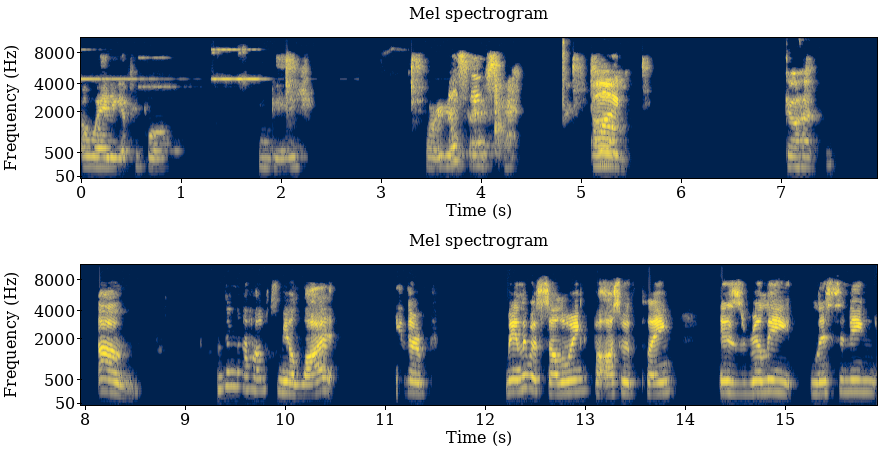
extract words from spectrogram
a way to get people engaged. Or even say, like, um, go ahead. Um, something that helps me a lot, either mainly with soloing, but also with playing, is really listening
